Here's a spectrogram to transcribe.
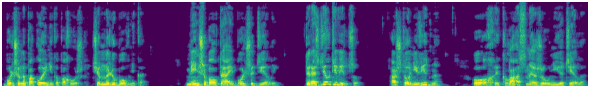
больше на покойника похож, чем на любовника. Меньше болтай, больше делай. Ты раздел девицу? А что, не видно? Ох, и классное же у нее тело.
